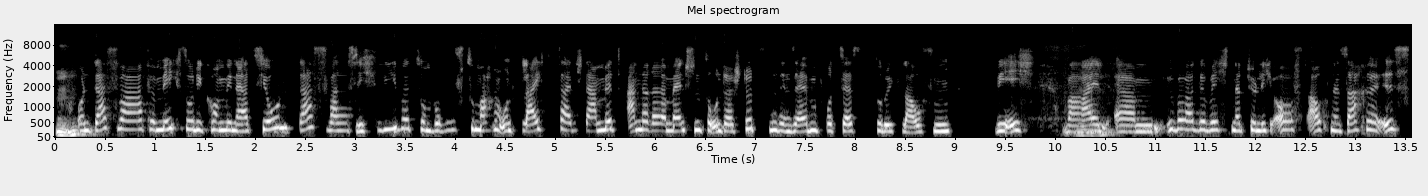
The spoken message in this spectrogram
Mhm. Und das war für mich so die Kombination, das, was ich liebe, zum Beruf zu machen und gleichzeitig damit andere Menschen zu unterstützen, denselben Prozess zu durchlaufen wie ich, weil mhm. ähm, Übergewicht natürlich oft auch eine Sache ist,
